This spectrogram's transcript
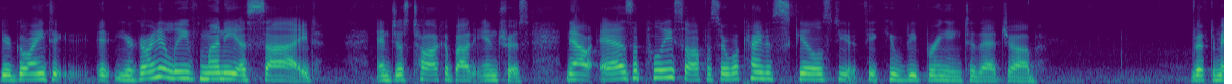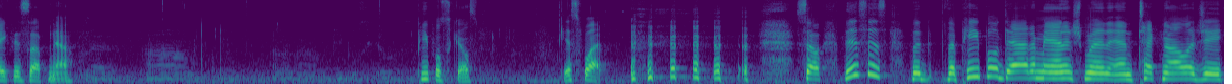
you're going to you're going to leave money aside and just talk about interests. Now, as a police officer, what kind of skills do you think you would be bringing to that job? We have to make this up now. Um, I don't know. People skills. people skills. Guess what? so this is the, the people, data management, and technology.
